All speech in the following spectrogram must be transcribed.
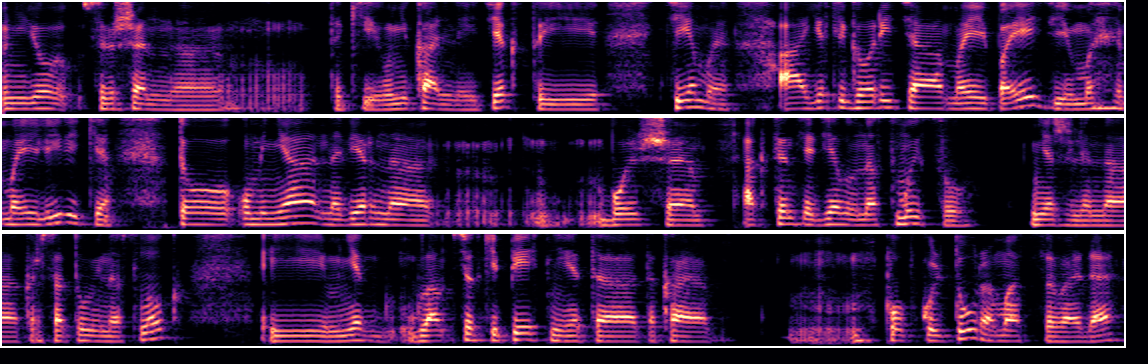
у нее совершенно такие уникальные тексты и темы. А если говорить о моей поэзии, моей лирике, то у меня, наверное, больше акцент я делаю на смысл, нежели на красоту и на слог. И мне все-таки песни это такая поп-культура массовая, да,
